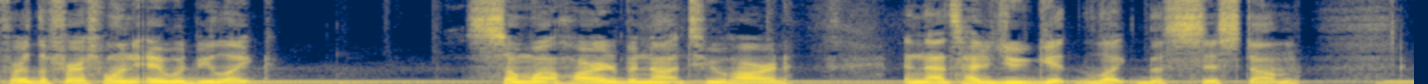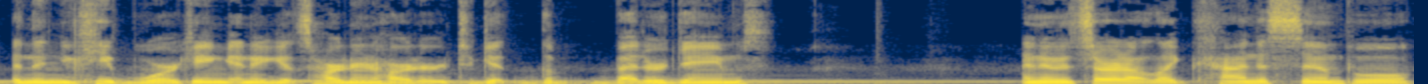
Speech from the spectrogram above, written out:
for the first one, it would be like somewhat hard but not too hard and that's how you get like the system and then you keep working and it gets harder and harder to get the better games and it would start out like kind of simple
